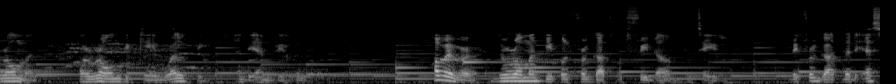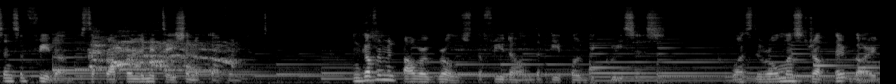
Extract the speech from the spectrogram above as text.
Roman or Rome became wealthy and the envy of the world. However, the Roman people forgot what freedom entailed. They forgot that the essence of freedom is the proper limitation of government. When government power grows, the freedom of the people decreases. Once the Romans dropped their guard,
